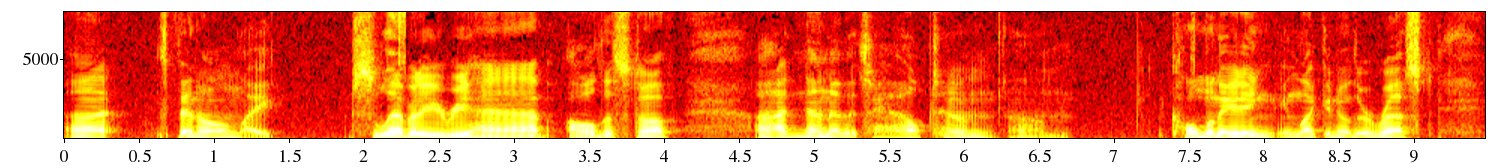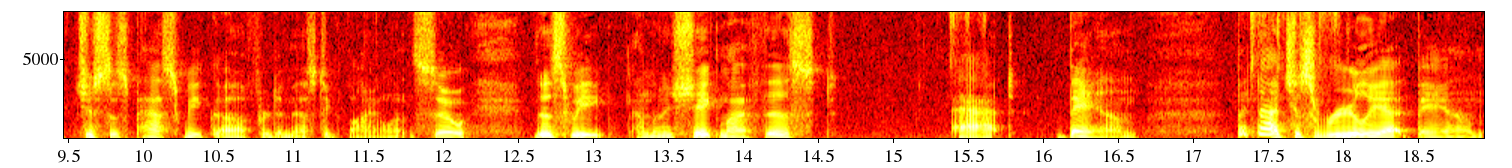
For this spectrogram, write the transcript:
Uh, he's been on like celebrity rehab, all this stuff. Uh, none of it's helped him, um, culminating in like another arrest just this past week uh, for domestic violence. So this week, I'm going to shake my fist at BAM, but not just really at BAM,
